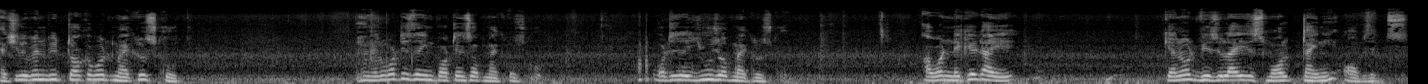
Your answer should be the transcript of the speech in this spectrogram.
Actually when we talk about microscope then what is the importance of microscope? What is the use of microscope? Our naked eye cannot visualize small tiny objects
